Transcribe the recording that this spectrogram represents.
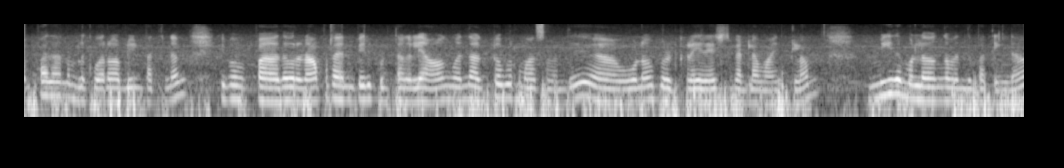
எப்போ தான் நம்மளுக்கு வரும் அப்படின்னு பார்த்திங்கன்னா இப்போ இப்போ அதை ஒரு நாற்பதாயிரம் பேர் கொடுத்தாங்க இல்லையா? அவங்க வந்து அக்டோபர் மாதம் வந்து உணவுப் பொருட்களை ரேஷன் கார்டில் வாங்கிக்கலாம். மீதமுள்ளவங்க வந்து பார்த்திங்கன்னா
